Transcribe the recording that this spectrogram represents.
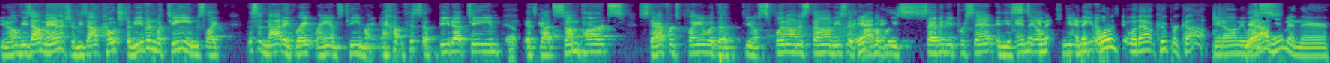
You know, he's outmanaged him, he's outcoached him, even with teams like this is not a great Rams team right now. This is a beat up team. Yep. It's got some parts. Stafford's playing with a you know splint on his thumb. He's at yeah, probably seventy percent, and you and still and can't. And they closed him. it without Cooper Kupp. You know, I mean, yes. without him in there,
